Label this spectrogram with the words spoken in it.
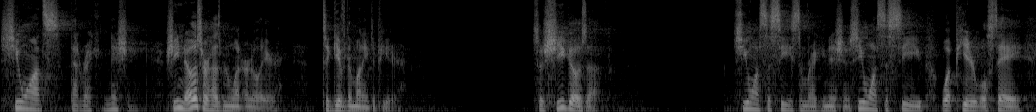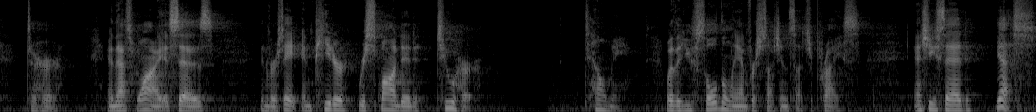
she wants that recognition. She knows her husband went earlier to give the money to Peter. So she goes up. She wants to see some recognition. She wants to see what Peter will say to her. And that's why it says in verse 8, and Peter responded to her Tell me whether you sold the land for such and such a price. And she said, Yes,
